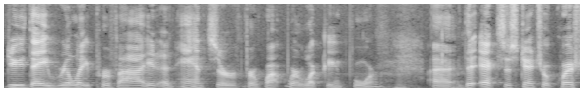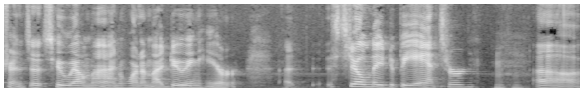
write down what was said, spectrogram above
Do they really provide an answer for what we're looking for? Uh, the existential questions: It's who am I and what am I doing here? Uh, still need to be answered. Uh,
